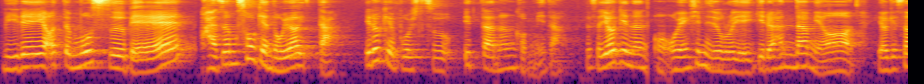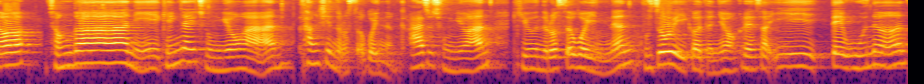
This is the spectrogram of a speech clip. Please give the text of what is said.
미래의 어떤 모습의 과정 속에 놓여 있다. 이렇게 볼 수 있다는 겁니다. 그래서 여기는 어, 오행심리적으로 얘기를 한다면 여기서 정관이 굉장히 중요한 상신으로 쓰고 있는 아주 중요한 기운으로 쓰고 있는 구조이거든요. 그래서 이때 운은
